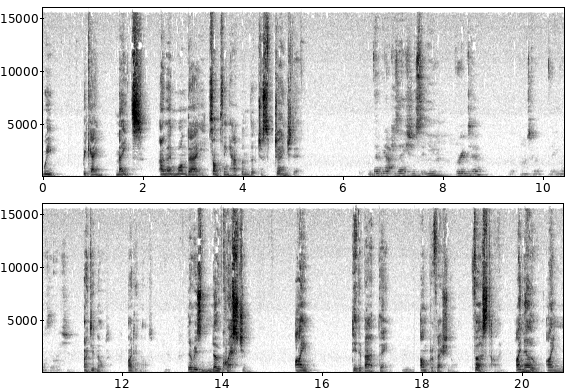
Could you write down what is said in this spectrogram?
We became mates, and then one day something happened that just changed it. There have accusations that you groomed him. I'm just going to let you answer the question. I did not. I did not. There is no question I did a bad thing. Mm. Unprofessional. First time. I know. I know.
